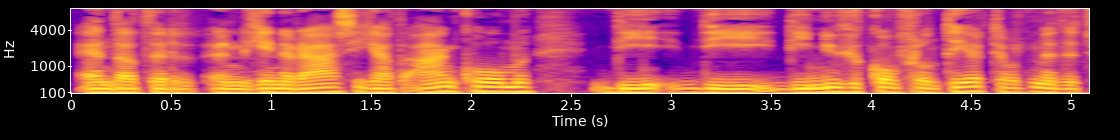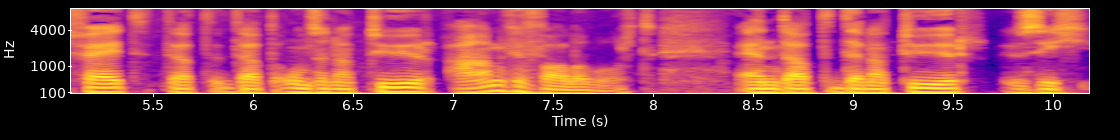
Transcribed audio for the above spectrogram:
En dat er een generatie gaat aankomen die, die, die nu geconfronteerd wordt met het feit dat, dat onze natuur aangevallen wordt. En dat de natuur zich,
